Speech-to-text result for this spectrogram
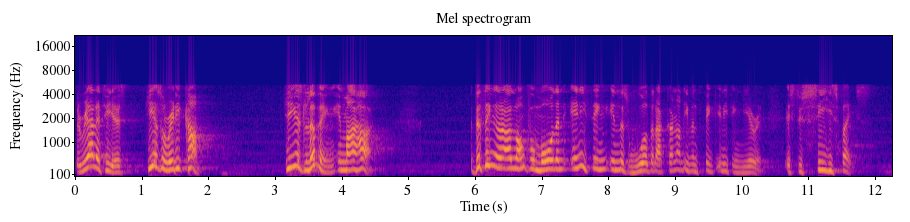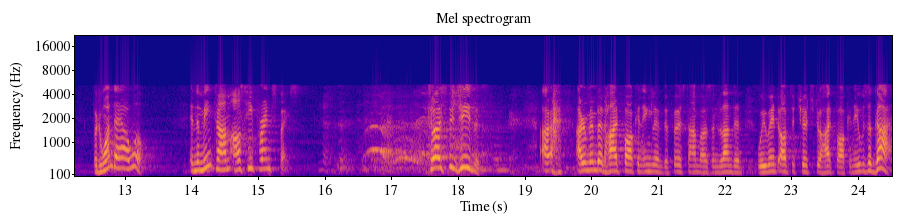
The reality is, he has already come. He is living in my heart. The thing that I long for more than anything in this world that I cannot even think anything near it is to see his face. But one day I will. In the meantime, I'll see Frank's face. Close to Jesus. I, I remember at Hyde Park in England, the first time I was in London, we went after church to Hyde Park, and there was a guy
